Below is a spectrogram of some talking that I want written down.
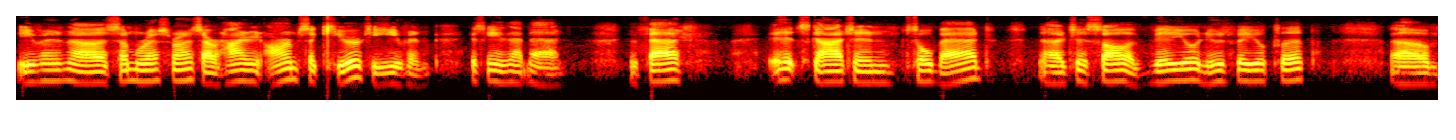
even uh, some restaurants are hiring armed security. Even it's getting that bad. In fact, it's gotten so bad. I just saw a video, news video clip. Um,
